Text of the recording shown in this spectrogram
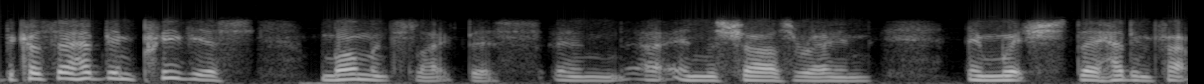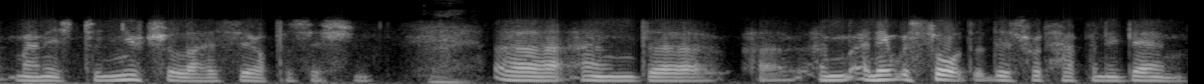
because there had been previous moments like this in uh, in the Shah's reign, in which they had in fact managed to neutralize the opposition. Uh, and, uh, uh, and it was thought that this would happen again.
